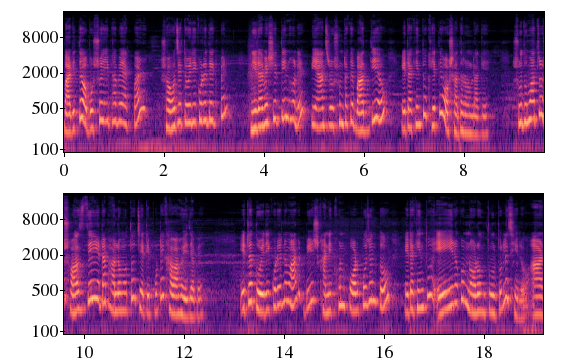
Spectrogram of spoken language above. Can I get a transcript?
বাড়িতে অবশ্যই এইভাবে একবার সহজে তৈরি করে দেখবেন। নিরামিষের দিন হলে পেঁয়াজ, রসুনটাকে বাদ দিয়েও এটা কিন্তু খেতে অসাধারণ লাগে। শুধুমাত্র সস দিয়েই এটা ভালো মতো চেটে পুটে খাওয়া হয়ে যাবে। এটা তৈরি করে নেওয়ার বেশ খানিক্ষণ পর পর্যন্ত এটা কিন্তু এই রকম নরম তুলতুলে ছিল। আর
